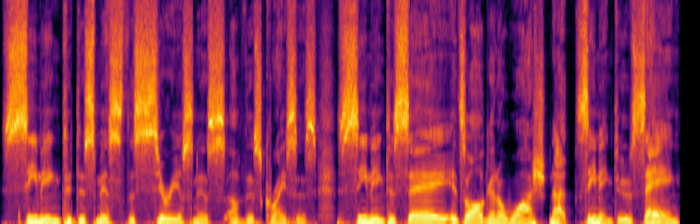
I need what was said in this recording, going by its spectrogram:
seeming to dismiss the seriousness of this crisis, seeming to say it's all going to wash, not seeming to, saying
